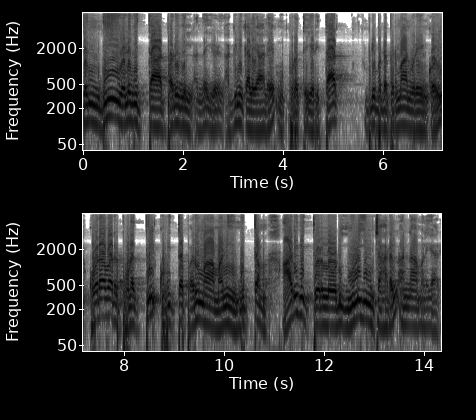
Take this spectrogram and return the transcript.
செந்தி எழுவித்தார் பருவில் அந்த எ- அக்னி கலையாலே முப்புறத்தை எரித்தார். அப்படிப்பட்ட பெருமான் உரையும் கோயில் குறவர் புனத்தில் குவித்த பருமாமணி முத்தம் அறிவித்துறலோடு இனியும் சாரல் அண்ணாமலையார்.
